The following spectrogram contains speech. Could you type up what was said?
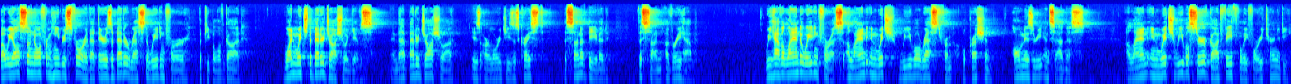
But we also know from Hebrews 4 that there is a better rest awaiting for the people of God, one which the better Joshua gives. And that better Joshua is our Lord Jesus Christ, the son of David, the son of Rahab. We have a land awaiting for us, a land in which we will rest from oppression, all misery, and sadness, a land in which we will serve God faithfully for eternity.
